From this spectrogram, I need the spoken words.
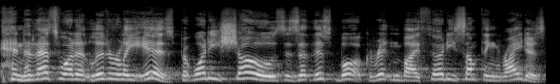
And that's what it literally is. But what he shows is that this book, written by 30 something writers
